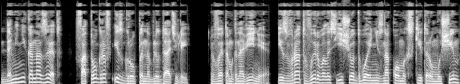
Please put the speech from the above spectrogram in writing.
Доминика Назет, фотограф из группы наблюдателей. В это мгновение из врат вырвалось еще двое незнакомых скитеру мужчин,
